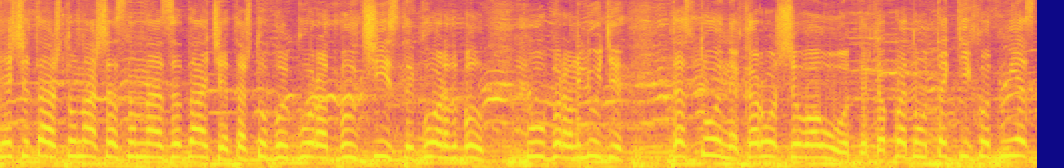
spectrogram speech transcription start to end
Я считаю, что наша основная задача это чтобы город был чистый, город был убран, люди достойны хорошего отдыха. Поэтому таких вот мест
